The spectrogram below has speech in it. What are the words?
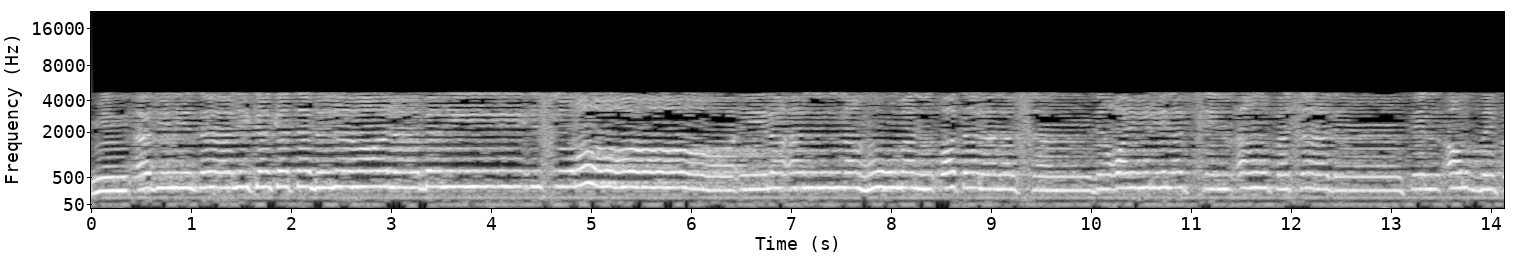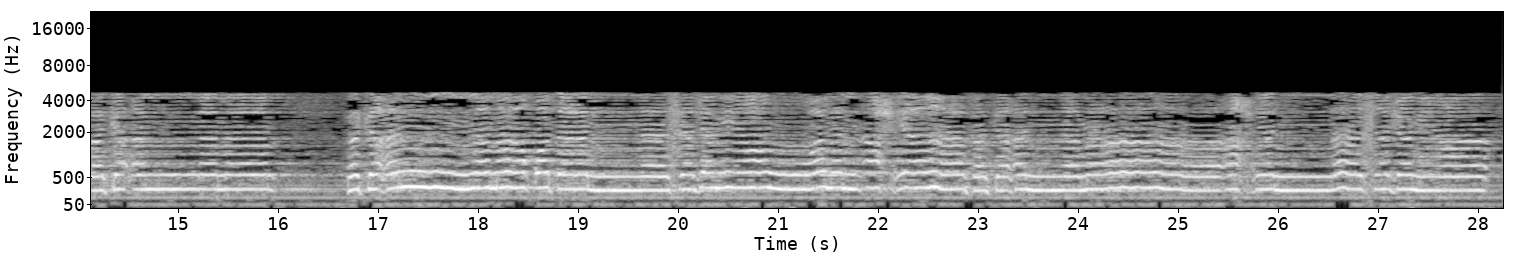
من أجل ذلك كتبنا على بني إسرائيل أنه من قتل نفسا بغير نفس أو فساد في الأرض فكأنما فكأنما قتل الناس جميعا ومن أحياها فكأنما أحيا الناس جميعا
